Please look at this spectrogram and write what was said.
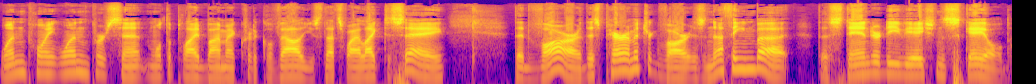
1.1% multiplied by my critical values. That's why I like to say that VAR, this parametric VAR, is nothing but the standard deviation scaled.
